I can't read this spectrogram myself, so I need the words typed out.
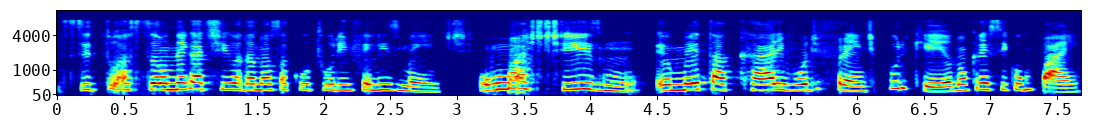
situação negativa da nossa cultura, infelizmente. O machismo, eu meto a cara e vou de frente. Por quê? Eu não cresci com pai.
